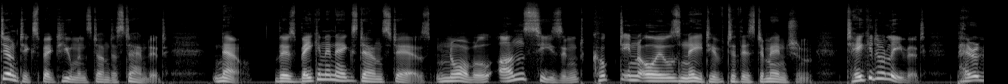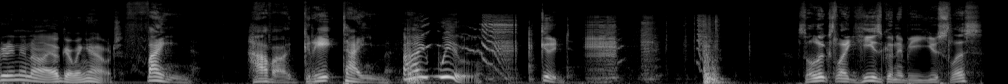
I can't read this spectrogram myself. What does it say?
don't expect humans to understand it. Now, there's bacon and eggs downstairs, normal, unseasoned, cooked in oils native to this dimension. Take it or leave it. Peregrine and I are going out. Fine. Have a great time. I will. Good. So looks like he's gonna be useless.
